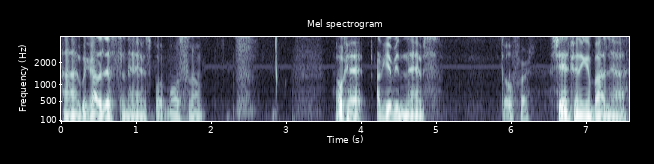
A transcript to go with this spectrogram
and we got a list of names, but most of them. Okay, I'll give you the names. Go for it. Shane Finnegan Ballinagh.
